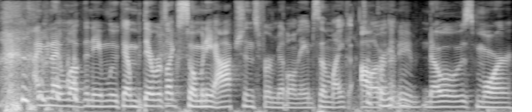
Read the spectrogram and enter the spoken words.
I mean, I love the name Luke, and there was like so many options for middle names, and like Oliver, name. Noah was more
